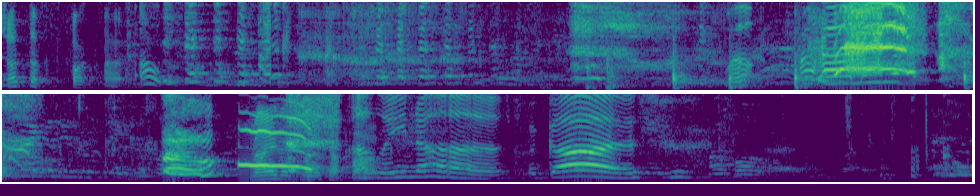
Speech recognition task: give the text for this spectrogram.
Shut the fuck up. Oh. Well, Not even makeup on. Alina.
